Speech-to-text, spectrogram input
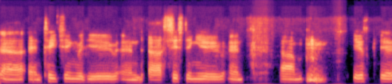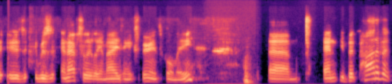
uh, and teaching with you and uh, assisting you and. Um, it, was, it, was, it was an absolutely amazing experience for me. Um, and but part of it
